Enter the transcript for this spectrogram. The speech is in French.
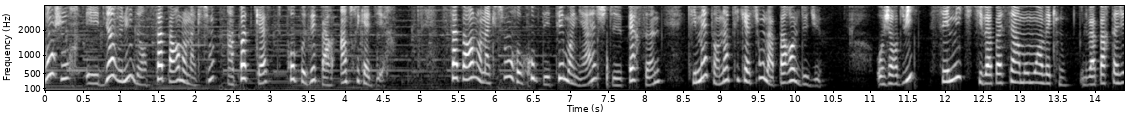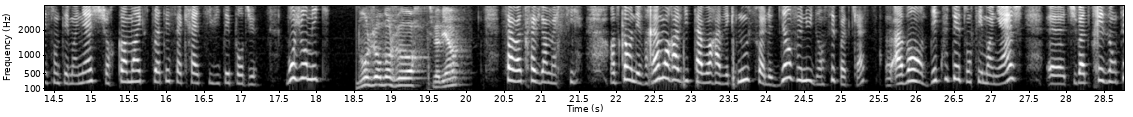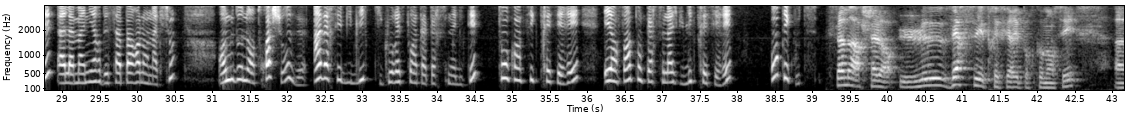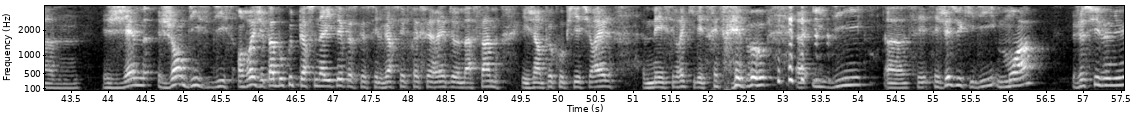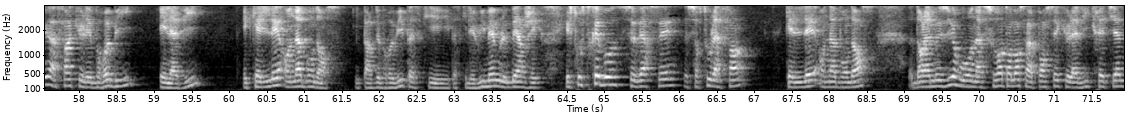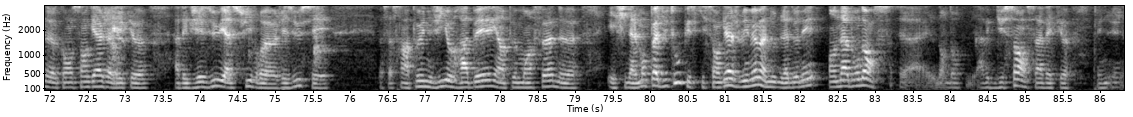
Bonjour et bienvenue dans Sa parole en action, un podcast proposé par Un truc à dire. Sa parole en action regroupe des témoignages de personnes qui mettent en application la parole de Dieu. Aujourd'hui, c'est Mick qui va passer un moment avec nous. Il va partager son témoignage sur comment exploiter sa créativité pour Dieu. Bonjour Mick. Bonjour, bonjour, tu vas bien? Ça va très bien, merci. En tout cas, on est vraiment ravis de t'avoir avec nous. Sois le bienvenu dans ce podcast. Euh, avant d'écouter ton témoignage, euh, tu vas te présenter à la manière de sa parole en action en nous donnant trois choses. Un verset biblique qui correspond à ta personnalité, ton cantique préféré et enfin ton personnage biblique préféré. On t'écoute. Ça marche. Alors, le verset préféré pour commencer, euh, J'aime Jean 10, 10. En vrai, j'ai pas beaucoup de personnalité parce que c'est le verset préféré de ma femme et j'ai un peu copié sur elle. Mais c'est vrai qu'il est très très beau. Euh, il dit, euh, c'est Jésus qui dit Moi, je suis venu afin que les brebis aient la vie et qu'elle l'ait en abondance. Il parle de brebis parce qu'il parce qu'il est lui-même le berger. Et je trouve très beau ce verset, surtout la fin, qu'elle l'ait en abondance dans la mesure où on a souvent tendance à penser que la vie chrétienne, euh, quand on s'engage avec, euh, avec Jésus et à suivre euh, Jésus, c'est, bah, ça sera un peu une vie au rabais, un peu moins fun. et finalement, pas du tout, puisqu'il s'engage lui-même à nous la donner en abondance, avec du sens, avec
